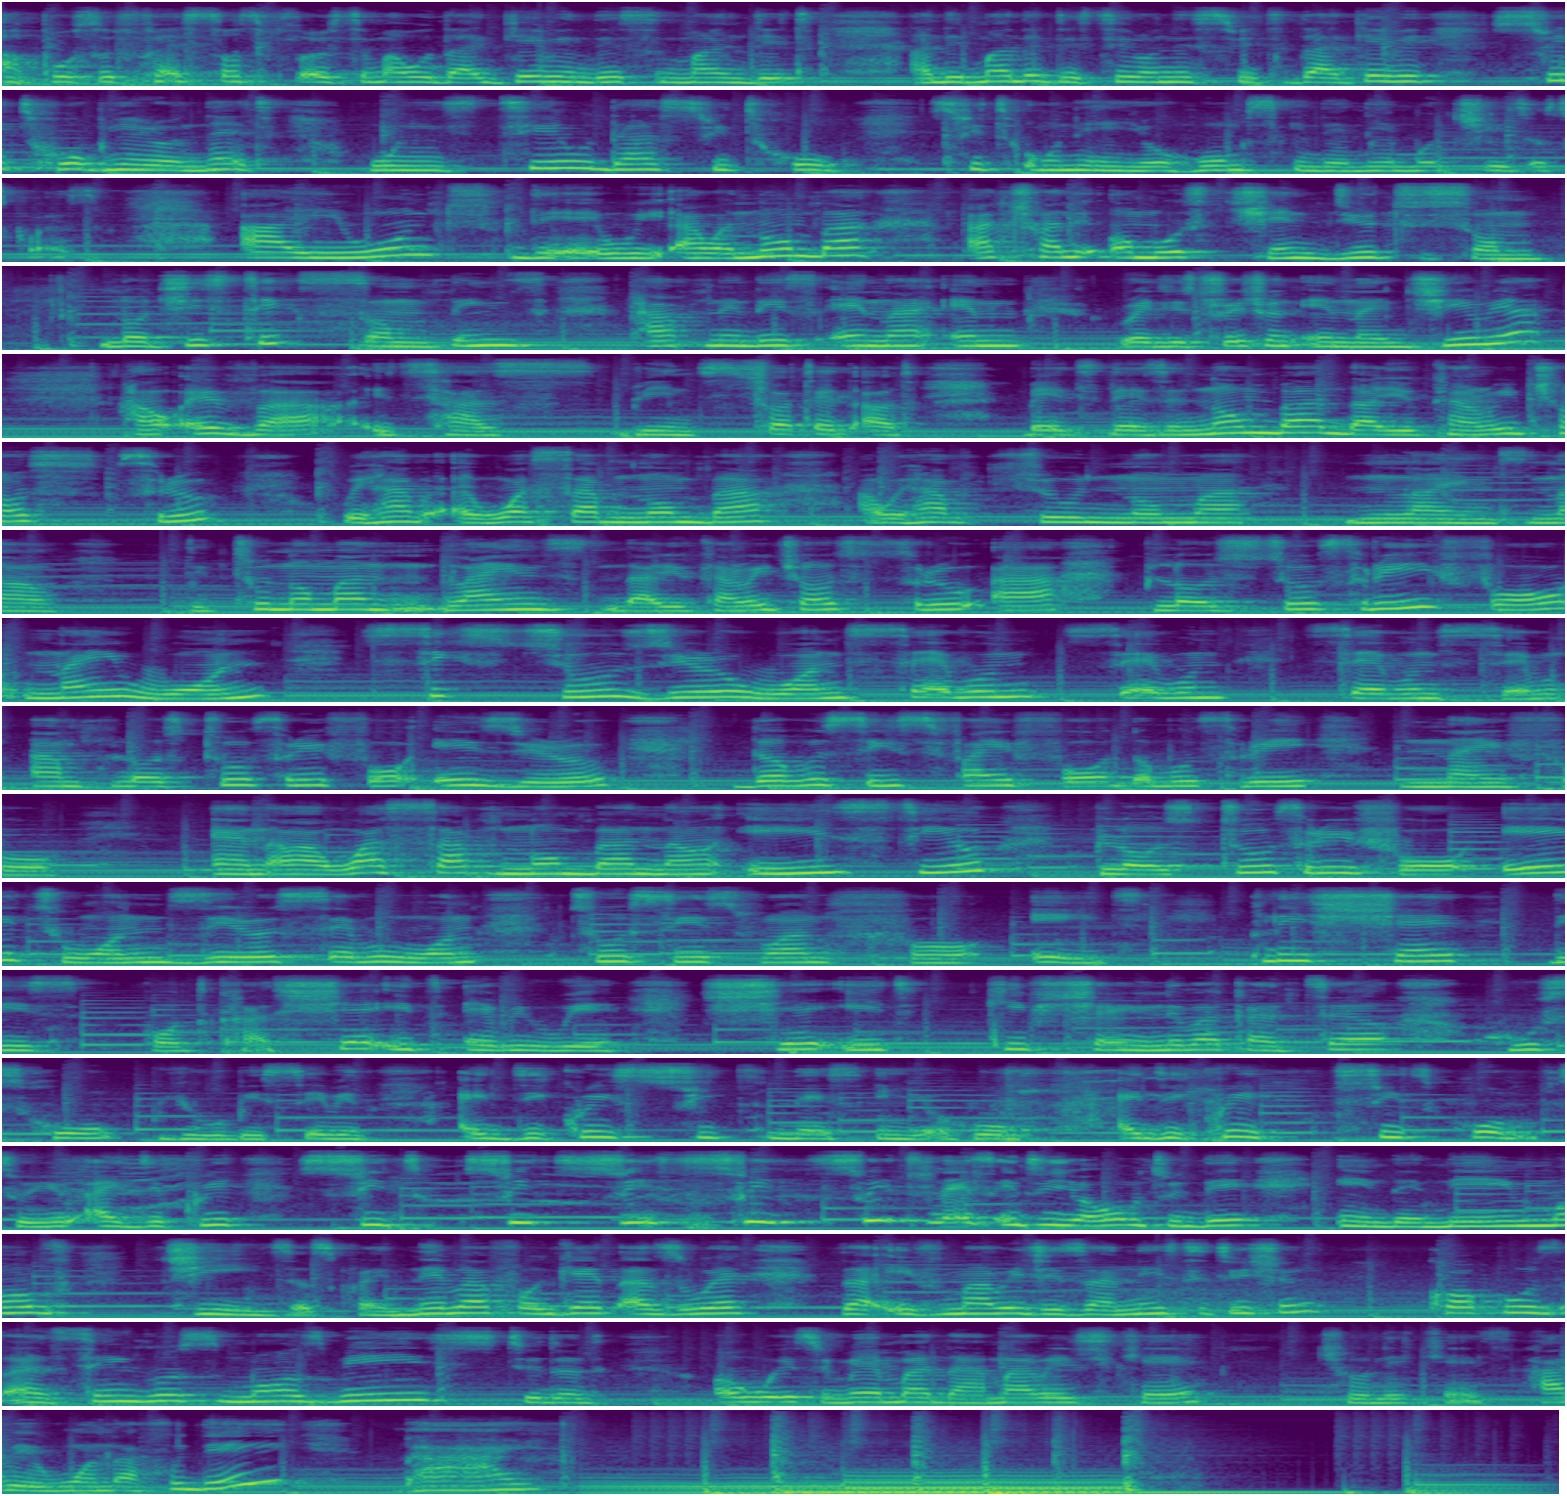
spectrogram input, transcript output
Apostle Festus Flores Timawu that gave him this mandate, and the mandate is still running sweet, that gave him sweet hope here on earth, will instill that sweet hope, sweet honor in your homes in the name of Jesus Christ. I want the we our number actually almost changed due to some logistics, some things happening this NIN registration in Nigeria. However, it has been sorted out. But there's a number that you can reach us through. We have a WhatsApp number and we have two normal lines now. The two normal lines that you can reach us through are plus two three four nine one six two zero one seven seven seven seven and plus two three four eight zero double six five four double three nine four and our WhatsApp number now is still plus two three four eight one zero seven one two six one four eight. Please share this podcast. Share it everywhere. Share it. Keep sharing. You never can tell whose home you will be saving. I decree sweetness in your home. I decree sweet home to you. I decree sweet, sweet, sweet, sweet, sweetness into your home today in the name of Jesus Christ. Never forget as well that if marriage is an institution, couples and singles must be students. Always remember that marriage care truly cares. Have a wonderful day. Bye.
